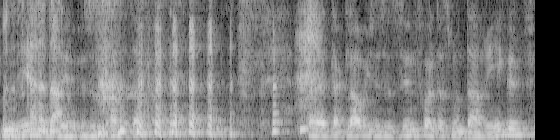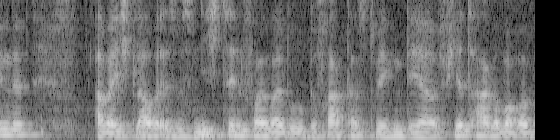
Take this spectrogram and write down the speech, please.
und ist keiner da. Ist es keiner da. äh, da glaube ich, ist es sinnvoll, dass man da Regeln findet. Aber ich glaube, es ist nicht sinnvoll, weil du gefragt hast wegen der Viertagewoche,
